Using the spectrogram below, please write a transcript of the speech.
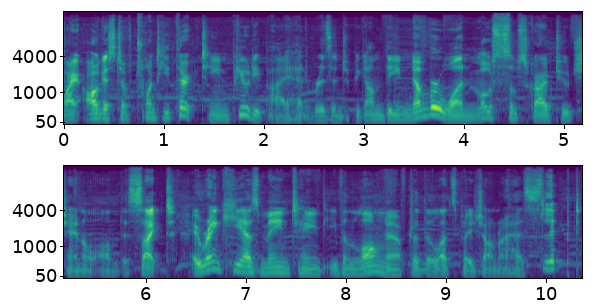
By August of 2013, PewDiePie had risen to become the number one most subscribed to channel on the site, a rank he has maintained even long after the Let's Play genre has slipped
